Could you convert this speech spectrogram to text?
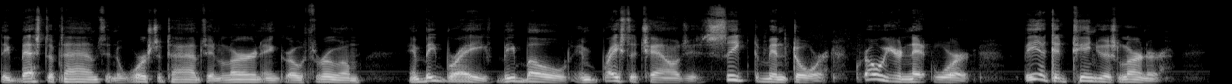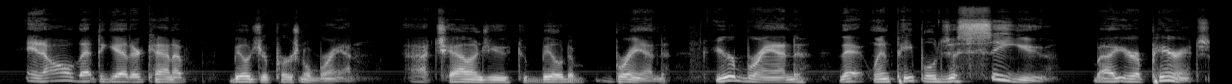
the best of times and the worst of times and learn and grow through them and be brave, be bold, embrace the challenges, seek the mentor, grow your network, be a continuous learner. And all that together kind of builds your personal brand. I challenge you to build a brand, your brand that when people just see you by your appearance,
